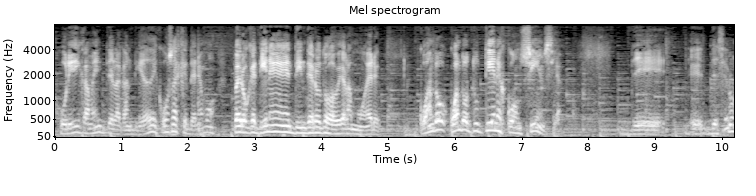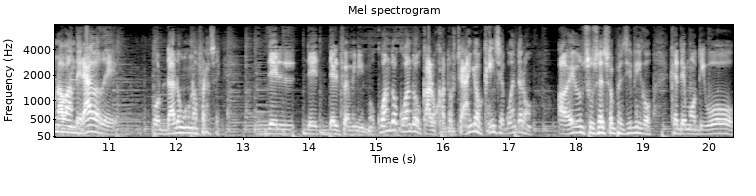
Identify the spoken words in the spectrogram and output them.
jurídicamente la cantidad de cosas que tenemos, pero que tienen en tintero todavía las mujeres. Cuando, cuando tú tienes conciencia de, eh, de ser una banderada de, por darle una frase, del, de- del feminismo. ¿Cuándo, cuando a los 14 años, 15, cuéntanos, hay un suceso específico que te motivó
